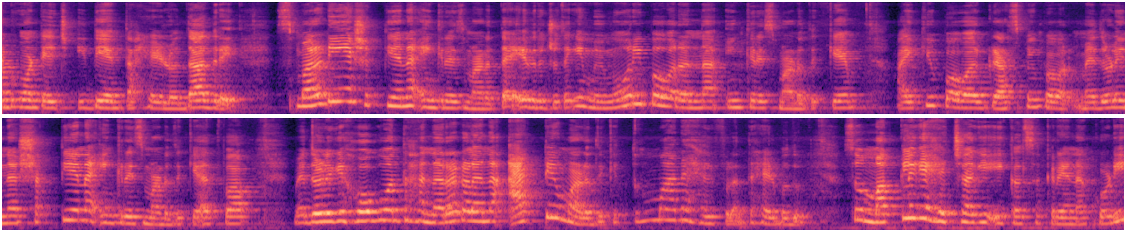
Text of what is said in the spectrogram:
ಅಡ್ವಾಂಟೇಜ್ ಇದೆ ಅಂತ ಹೇಳೋದಾದರೆ ಸ್ಮರಣೀಯ ಶಕ್ತಿಯನ್ನು ಇನ್ಕ್ರೀಸ್ ಮಾಡುತ್ತೆ. ಇದರ ಜೊತೆಗೆ ಮೆಮೊರಿ ಪವರನ್ನು ಇನ್ಕ್ರೀಸ್ ಮಾಡೋದಕ್ಕೆ I Q power grasping power ಮೆದುಳಿನ ಶಕ್ತಿಯನ್ನು ಇನ್ಕ್ರೀಸ್ ಮಾಡೋದಕ್ಕೆ ಅಥವಾ ಮೆದುಳಿಗೆ ಹೋಗುವಂತಹ ನರಗಳನ್ನು ಆ್ಯಕ್ಟಿವ್ ಮಾಡೋದಕ್ಕೆ ತುಂಬಾ ಹೆಲ್ಪ್ಫುಲ್ ಅಂತ ಹೇಳ್ಬೋದು. ಸೊ ಮಕ್ಕಳಿಗೆ ಹೆಚ್ಚಾಗಿ ಈ ಕಲ್ಸಕ್ಕರೆಯನ್ನು ಕೊಡಿ.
